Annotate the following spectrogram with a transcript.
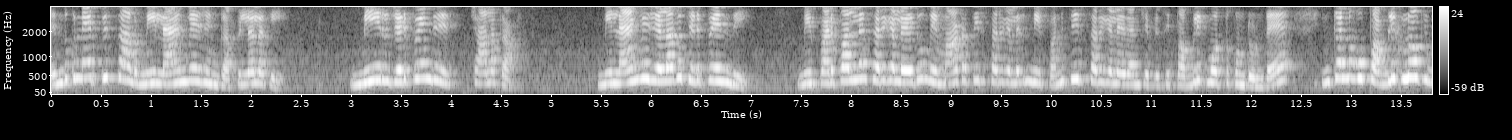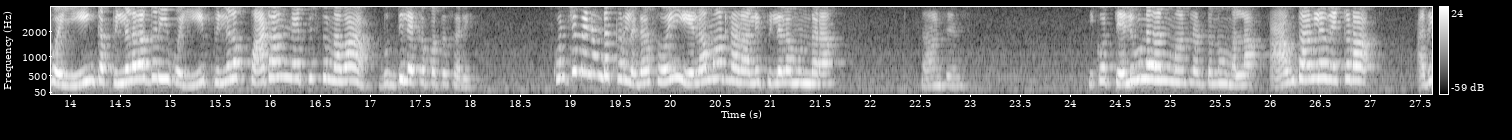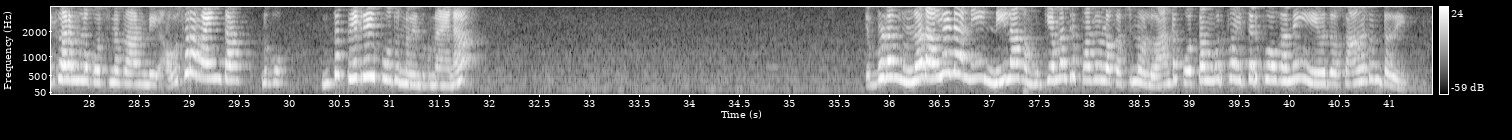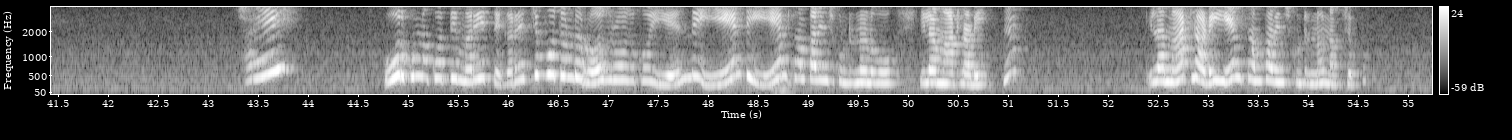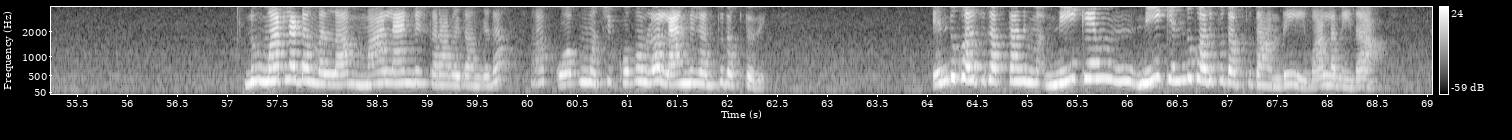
ఎందుకు నేర్పిస్తారు మీ లాంగ్వేజ్ ఇంకా పిల్లలకి? మీరు చెడిపోయింది చాలక. మీ లాంగ్వేజ్ ఎలాగో చెడిపోయింది. మీ పరిపాలనే సరిగా లేదు మీ మాట తీరు సరిగా లేదు మీ పని తీరు సరిగా లేదని చెప్పేసి పబ్లిక్ మొత్తుకుంటుంటే ఇంకా నువ్వు పబ్లిక్లోకి పోయి ఇంకా పిల్లల దగ్గరికి పోయి పిల్లలకు పాఠాలు నేర్పిస్తున్నావా? బుద్ధి లేకపోతే సరే. కొంచెమైనా ఉండక్కర్లేదా? సోయి ఎలా మాట్లాడాలి పిల్లల ముందర? నాన్ సెన్స్ నీకో తెలివి ఉన్నదని మాట్లాడుతున్నావు మళ్ళా ఆగుతానులేవు ఎక్కడ? అధికారంలోకి వచ్చిన కాండి అవసరమైందా నువ్వు? ఇంత పెర్రైపోతున్నావు ఎందుకు నాయనా? ఎప్పుడన్నా ఉన్నాడు అల్లాడా నీ నీలాగా ముఖ్యమంత్రి పదవిలోకి వచ్చిన వాళ్ళు అంటే కొత్త మురిపం ఇద్దరిపోగానే ఏదో సామెత ఉంటుంది. అరే! ఊరుకున్న కొద్దీ మరీ తెగ రెచ్చిపోతుండు రోజు రోజుకు. ఏంది? ఏంటి? ఏం సంపాదించుకుంటున్నావు నువ్వు? ఇలా మాట్లాడి ఇలా మాట్లాడి ఏం సంపాదించుకుంటున్నావు నాకు చెప్పు. నువ్వు మాట్లాడడం వల్ల మా లాంగ్వేజ్ ఖరాబ్ అవుతుంది కదా? కోపం వచ్చి కోపంలో లాంగ్వేజ్ అదుపు తప్పుతుంది. ఎందుకు అదుపు తప్పుతుంది? నీకేం నీకెందుకు అదుపు తప్పుతుంది వాళ్ళ మీద?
